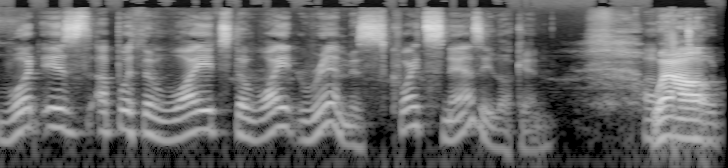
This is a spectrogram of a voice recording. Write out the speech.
what is up with the white the white rim is quite snazzy looking. Well.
